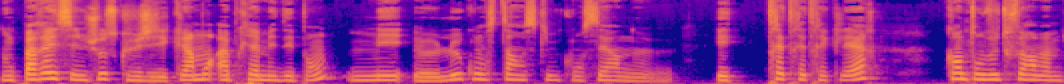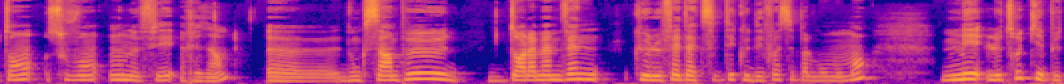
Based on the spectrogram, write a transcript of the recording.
Donc pareil, c'est une chose que j'ai clairement appris à mes dépens, mais euh, le constat en ce qui me concerne euh, très très très clair. Quand on veut tout faire en même temps, souvent on ne fait rien. Euh, donc c'est un peu dans la même veine que le fait d'accepter que des fois c'est pas le bon moment. Mais le truc qui peut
